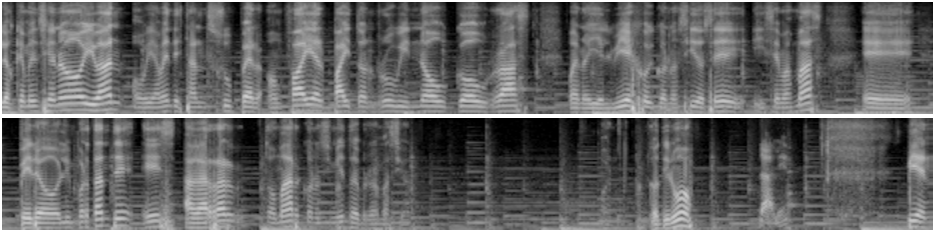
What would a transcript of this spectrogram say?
los que mencionó Iván obviamente están súper on fire, Python, Ruby, Node, Go, Rust, bueno, y el viejo y conocido C y C++, eh, pero lo importante es agarrar, tomar conocimiento de programación. Bueno, ¿continúo? Dale. Bien,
